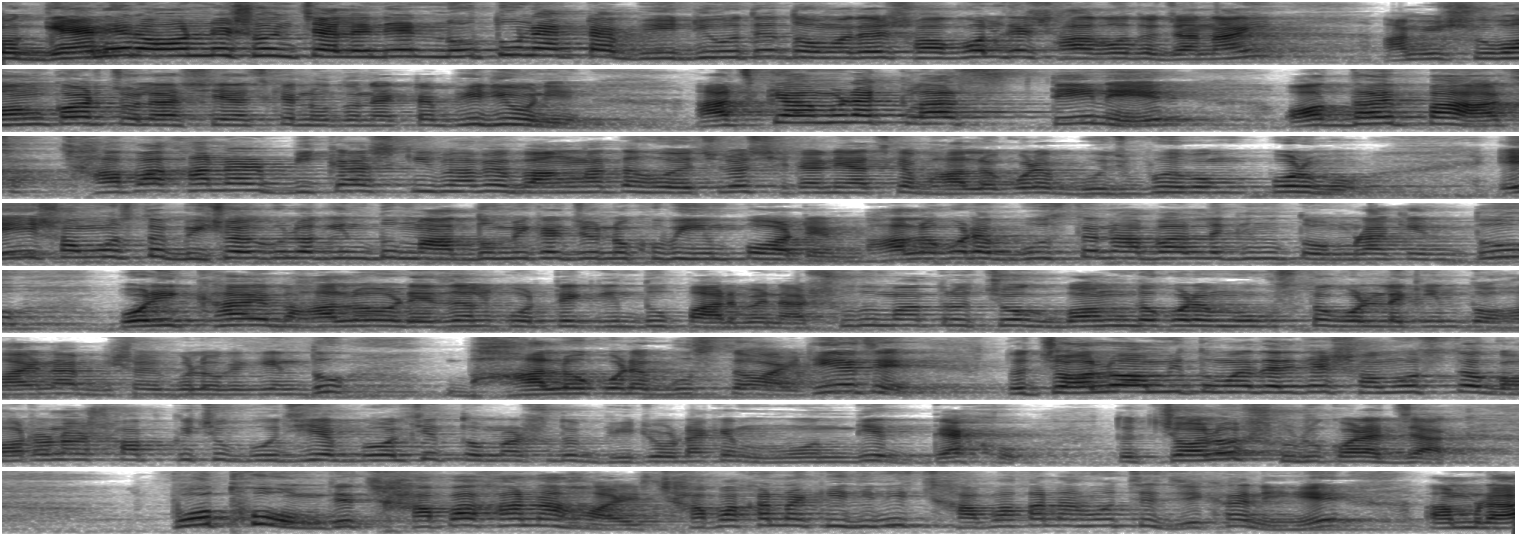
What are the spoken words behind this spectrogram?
তো জ্ঞানের অন্বেষণ চ্যানেলের নতুন একটা ভিডিওতে তোমাদের সকলকে স্বাগত জানাই। আমি শুভঙ্কর, চলে আসি আজকে নতুন একটা ভিডিও নিয়ে। আজকে আমরা ক্লাস টেনের অধ্যায় পাঁচ, ছাপাখানার বিকাশ কীভাবে বাংলাতে হয়েছিল সেটা নিয়ে আজকে ভালো করে বুঝব এবং পড়ব। এই সমস্ত বিষয়গুলো কিন্তু মাধ্যমিকের জন্য খুবই ইম্পর্টেন্ট ভালো করে বুঝতে না পারলে কিন্তু তোমরা কিন্তু পরীক্ষায় ভালো রেজাল্ট করতে কিন্তু পারবে না। শুধুমাত্র চোখ বন্ধ করে মুখস্থ করলে কিন্তু হয় না, বিষয়গুলোকে কিন্তু ভালো করে বুঝতে হয়, ঠিক আছে? তো চলো আমি তোমাদেরকে সমস্ত ঘটনা সব কিছু বুঝিয়ে বলছি, তোমরা শুধু ভিডিওটাকে মন দিয়ে দেখো। তো চলো শুরু করা যাক। প্রথম যে ছাপাখানা হয়, ছাপাখানা কি জিনিস? ছাপাখানা হচ্ছে যেখানে আমরা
